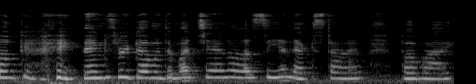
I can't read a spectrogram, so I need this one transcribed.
Okay, thanks for coming to my channel. I'll see you next time. Bye-bye.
